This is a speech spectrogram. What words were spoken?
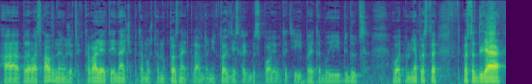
а православные уже трактовали это иначе, потому что, ну, кто знает правду, никто здесь как бы спорил вот эти, и поэтому и ведутся. Вот, но мне просто, просто для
